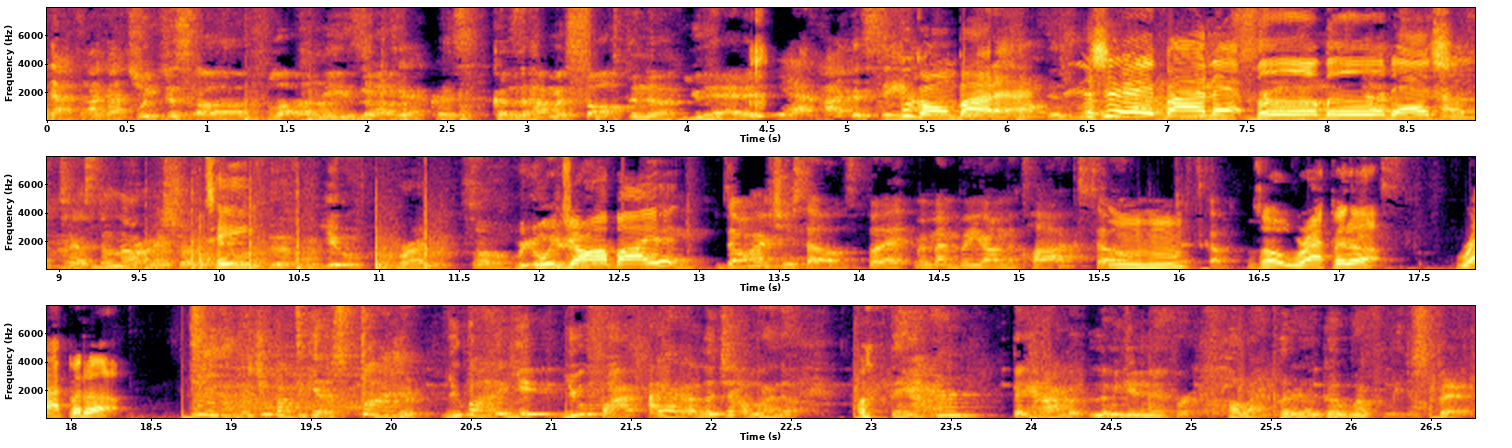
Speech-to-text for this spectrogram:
that. got, I got you. We just uh fluffing these yeah, up. yeah, cause Cause how much softener you had. Yeah. I can see. Who how gonna buy that? count is This really ain't buy that. these. Bud, bud, Have that to- have shit. to test them out, make sure the Tea. good for you. Right. So We gonna would y'all buy it? Okay. Don't hurt yourselves, but remember you're on the clock, so Mhm. let's go. So wrap it up. Wrap it up. Damn, but you about to get us fired. You about to get you fired. I got another job lined up. They hiring? They hired, but let me get in there first. All right, put in a good one for me. Respect.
